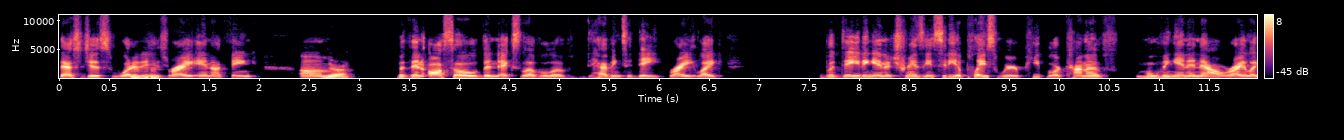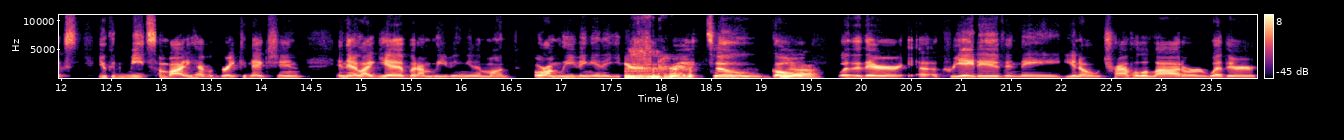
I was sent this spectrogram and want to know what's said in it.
That's just what mm-hmm. it is right? And i think um yeah. but then also the next level of having to date right? Like but dating in a transient city, a place where people are kind of moving in and out, right? Like you could meet somebody, have a great connection, and they're like, "Yeah, but I'm leaving in a month, or I'm leaving in a year," right? To go, yeah. whether they're a creative and they, you know, travel a lot, or whether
